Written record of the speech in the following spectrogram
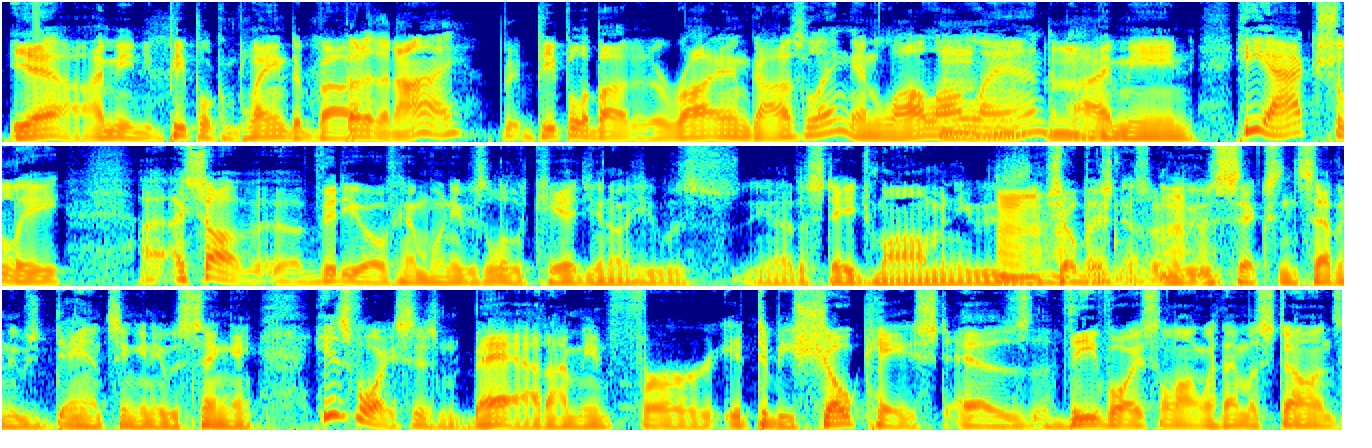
Yeah, I mean, people complained about Better than I. People about uh, Ryan Gosling and La La Mhm, Land. mhm. I mean, he actually. I, I saw a video of him when he was a little kid. You know, he was you know the stage mom, and he was Mhm, show business when he mhm. was six and seven. He was dancing and he was singing. His voice isn't bad. I mean, for it to be showcased as the voice along with Emma Stone's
